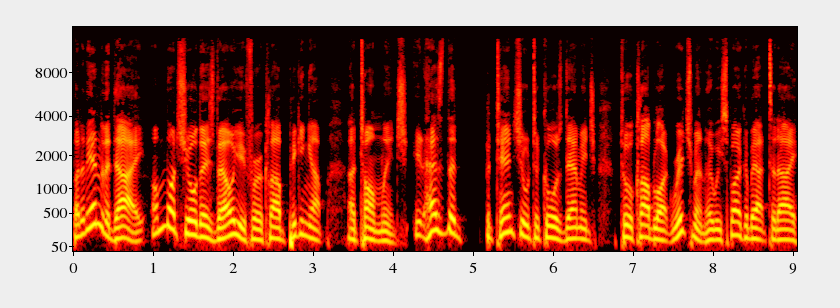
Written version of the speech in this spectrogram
But at the end of the day, I'm not sure there's value for a club picking up a Tom Lynch. It has the potential to cause damage to a club like Richmond, who we spoke about today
